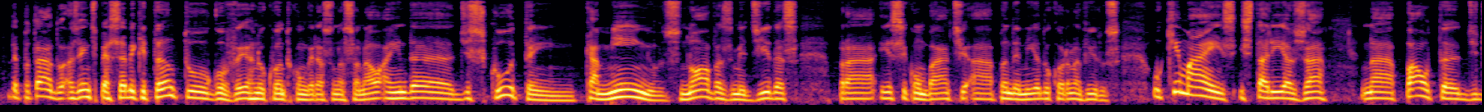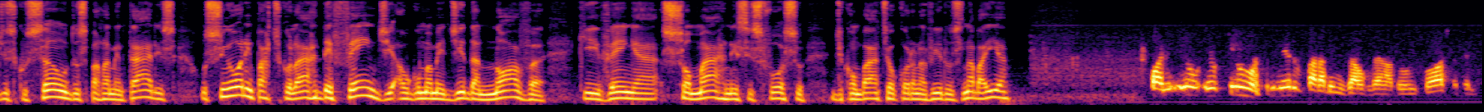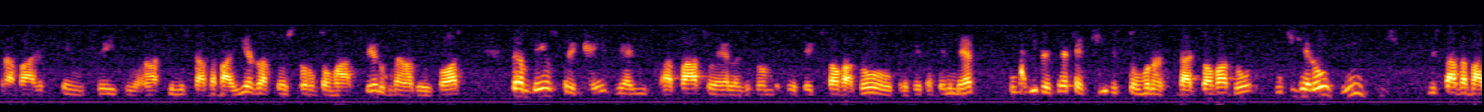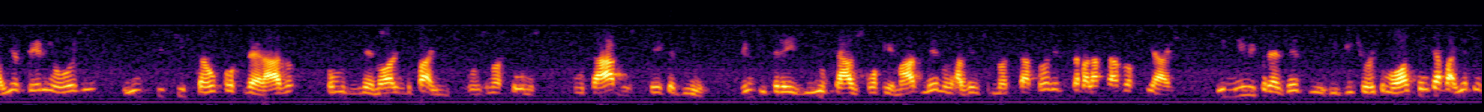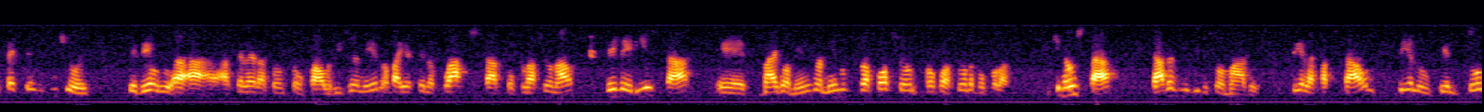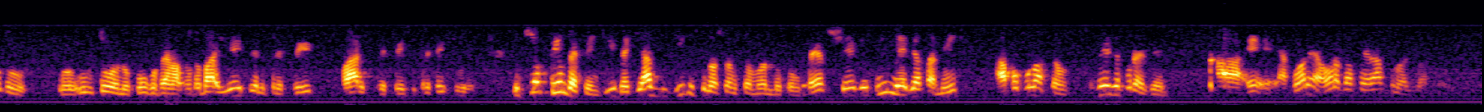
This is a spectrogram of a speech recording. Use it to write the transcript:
Deputado, a gente percebe que tanto o governo quanto o Congresso Nacional ainda discutem caminhos, novas medidas para esse combate à pandemia do coronavírus. O que mais estaria já na pauta de discussão dos parlamentares, o senhor, em particular, defende alguma medida nova que venha somar nesse esforço de combate ao coronavírus na Bahia? Olha, eu, eu tenho primeiro parabenizar o governador Rui Costa pelo trabalho que tem feito aqui no estado da Bahia, as ações foram tomadas pelo governador Rui Costa, também os prefeitos, e aí faço elas em nome do prefeito de Salvador, o prefeito Antônio Neto, medidas efetivas que tomou na cidade de Salvador, o que gerou os índices do estado da Bahia serem hoje índices que são considerados como dos menores do país. Hoje nós temos dados, cerca de 23 mil casos confirmados, mesmo havendo notificação, a gente trabalhar com casos oficiais. E 1.328 mortes, sendo que a Bahia tem 728. Você vê a, a, aceleração de São Paulo Rio de Janeiro, a Bahia sendo o quarto estado populacional, deveria estar é, mais ou menos na mesma proporção, proporção da população. Que não está, dadas as medidas tomadas pela capital, pelo, pelo todo o entorno com o governador da Bahia e pelo prefeito, vários prefeitos e prefeituras. Que eu tenho defendido é que as medidas que nós estamos tomando no Congresso cheguem imediatamente à população. Veja, por exemplo, a, é, agora é a hora da operacionalização.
